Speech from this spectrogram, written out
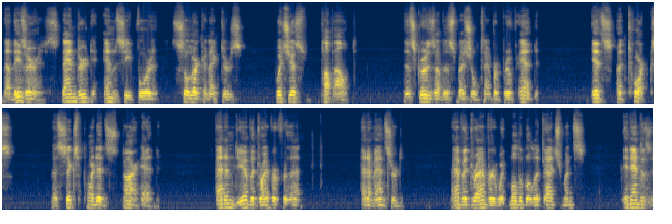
Now these are standard MC4 solar connectors which just pop out. The screws have a special tamper-proof head. It's a Torx, a six-pointed star head Adam, do you have a driver for that? Adam answered, I have a driver with multiple attachments. It has,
